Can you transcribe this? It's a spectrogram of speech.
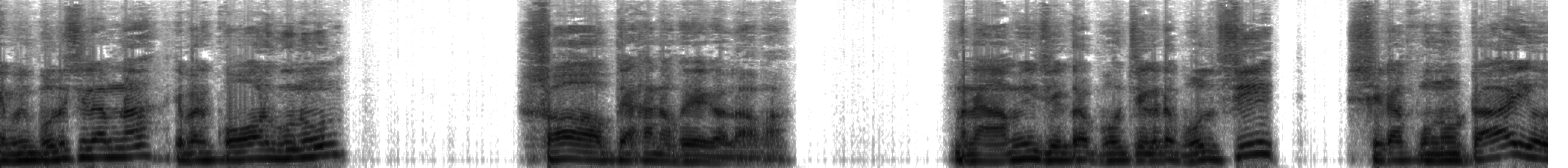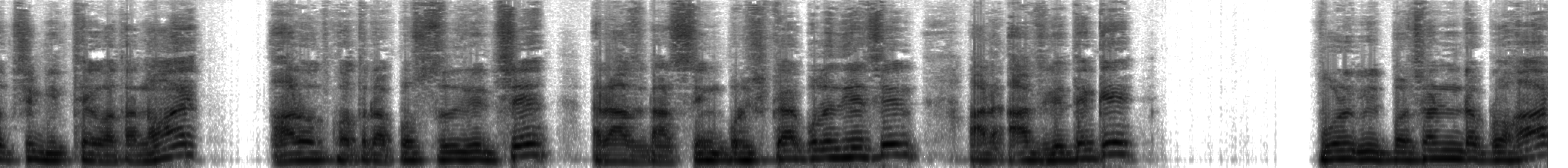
আমি বলেছিলাম না, এবার কর গুনুন, সব দেখানো হয়ে গেল আমার। মানে আমি যে ক- যে কটা বলছি, সেটা কোনোটাই হচ্ছে মিথ্যে কথা নয়। ভারত কতটা প্রস্তুতি দিচ্ছে রাজনাথ সিং পরিষ্কার বলে দিয়েছেন, আর আজকে থেকে পূর্বী প্রচণ্ড প্রহার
